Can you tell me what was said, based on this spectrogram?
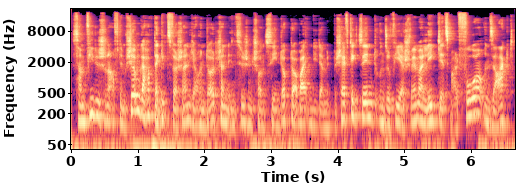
das haben viele schon auf dem Schirm gehabt, da gibt es wahrscheinlich auch in Deutschland inzwischen schon zehn Doktorarbeiten, die damit beschäftigt sind. Und Sophia Schwemmer legt jetzt mal vor und sagt,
